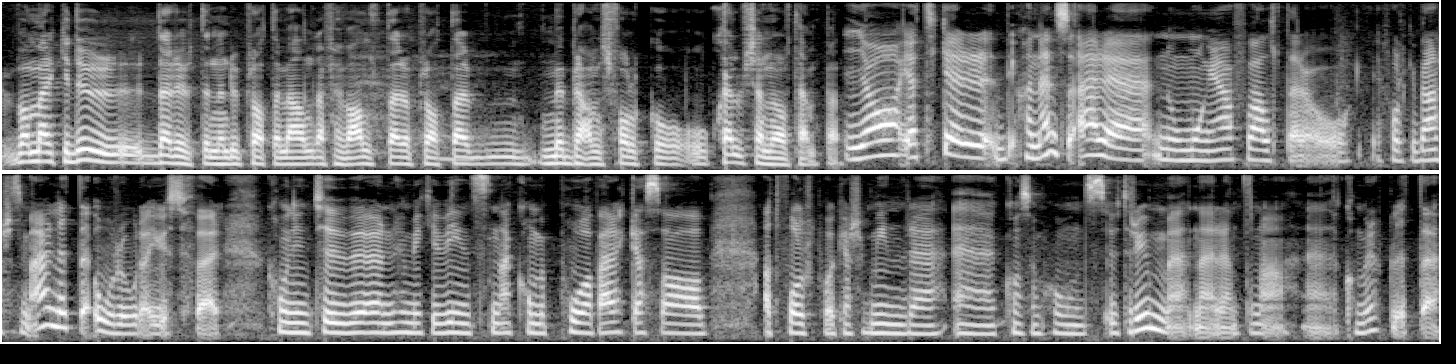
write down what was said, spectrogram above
vad märker du där ute när du pratar med andra förvaltare och pratar med branschfolk och, och själv känner av tempen? Ja, jag tycker generellt så är det nog många förvaltare och folk i branschen som är lite oroliga just för konjunkturen, hur mycket vinsterna kommer påverkas av att folk får kanske mindre eh, konsumtionsutrymme när räntorna eh, kommer upp lite.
